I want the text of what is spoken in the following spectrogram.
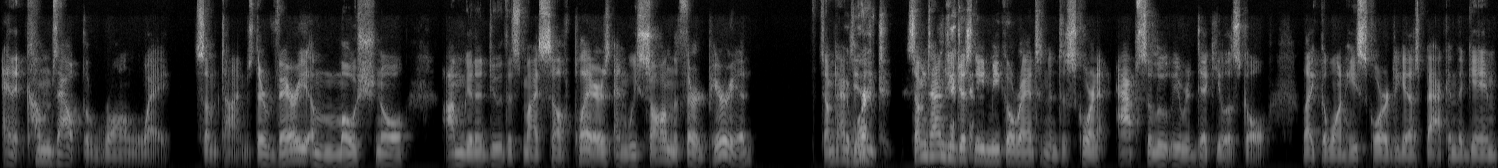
and it comes out the wrong way sometimes. They're very emotional. I'm going to do this myself players. And we saw in the third period, sometimes it you need- worked. sometimes you just need Mikko Rantanen to score an absolutely ridiculous goal, like the one he scored to get us back in the game.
